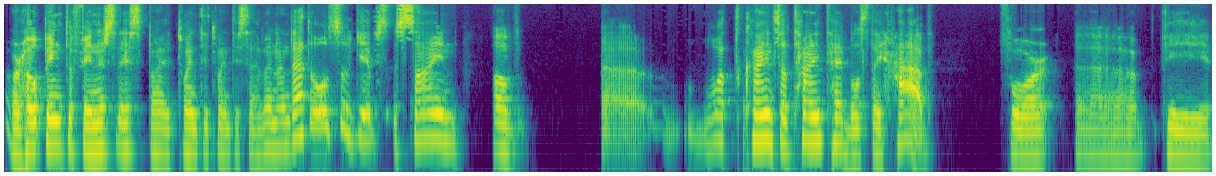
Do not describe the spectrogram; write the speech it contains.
are hoping to finish this by 2027. And that also gives a sign of uh, what kinds of timetables they have for uh, the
